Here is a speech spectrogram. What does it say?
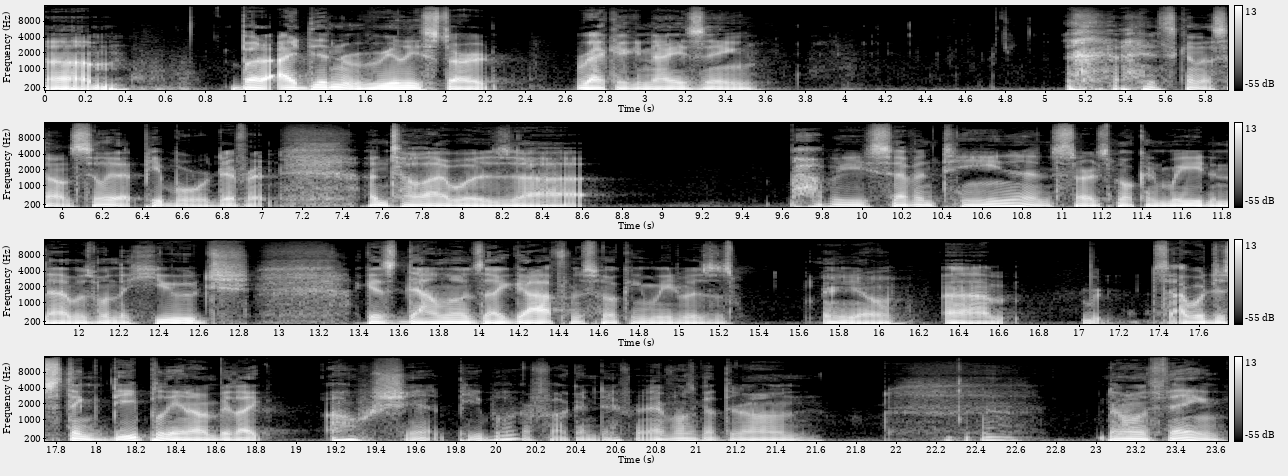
um but i didn't really start recognizing it's gonna sound silly that people were different until i was uh probably 17 and started smoking weed and that was one of the huge i guess downloads i got from smoking weed was you know um i would just think deeply and i would be like oh shit people are fucking different everyone's got their own their own thing.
